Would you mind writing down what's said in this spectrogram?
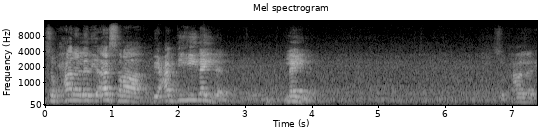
سبحان الذي أسرى بعبده ليلا. ليلا. سبحان الذي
